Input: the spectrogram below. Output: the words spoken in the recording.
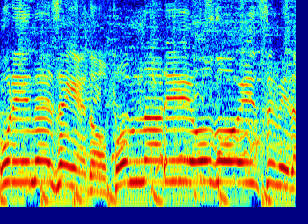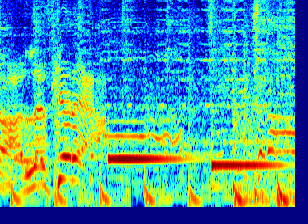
우리 내 생에도 봄날이 오고 있습니다. Let's get it!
